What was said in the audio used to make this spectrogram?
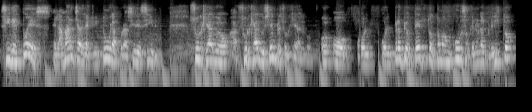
Si después, en la marcha de la escritura, por así decir, surge algo, surge algo y siempre surge algo, o- o el propio texto toma un curso que no era el previsto,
